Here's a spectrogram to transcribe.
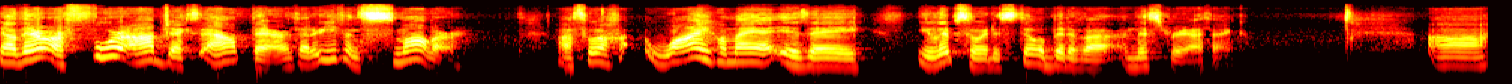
Now, there are four objects out there that are even smaller. Uh, so why Haumea is a ellipsoid is still a bit of a, a mystery, I think. Uh,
